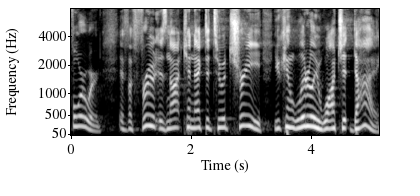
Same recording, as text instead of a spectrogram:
forward. If a fruit is not connected to a tree, you can literally watch it die.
